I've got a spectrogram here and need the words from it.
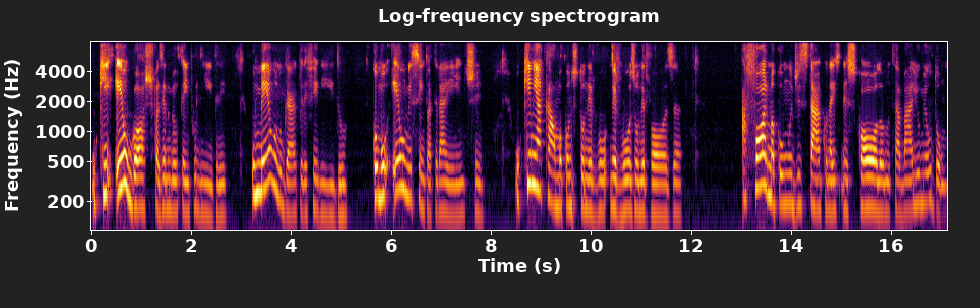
O que eu gosto de fazer no meu tempo livre? O meu lugar preferido? Como eu me sinto atraente? O que me acalma quando estou nervo nervoso ou nervosa? A forma como destaco na, na escola ou no trabalho o meu dom.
